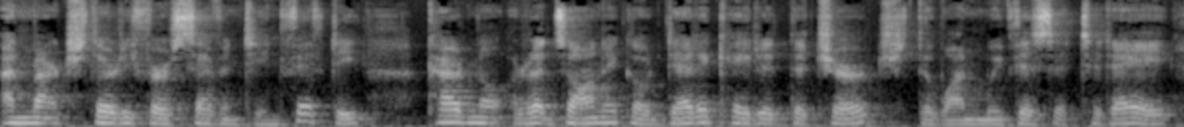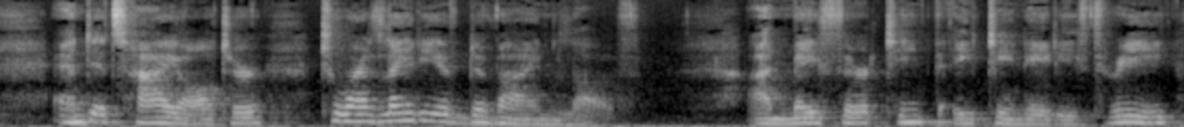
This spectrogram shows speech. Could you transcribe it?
On March 31, 1750, Cardinal Rezzonico dedicated the church, the one we visit today, and its high altar to Our Lady of Divine Love. On May 13, 1883,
